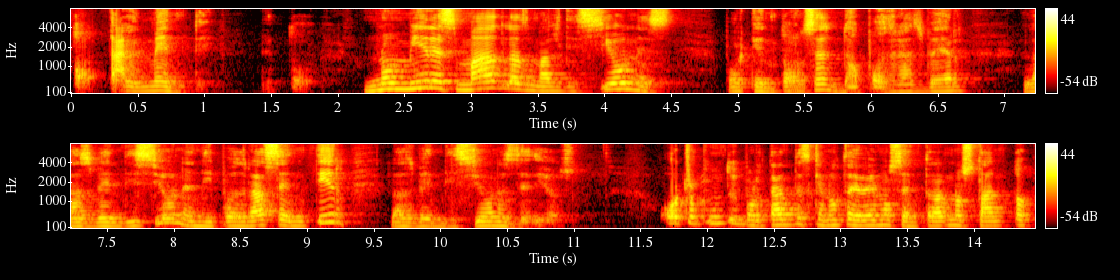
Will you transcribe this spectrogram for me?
totalmente de todo. No mires más las maldiciones, porque entonces no podrás ver las bendiciones, ni podrás sentir las bendiciones de Dios. Otro punto importante es que no debemos centrarnos tanto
